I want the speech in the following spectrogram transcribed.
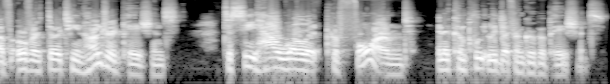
of over 1,300 patients to see how well it performed in a completely different group of patients.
